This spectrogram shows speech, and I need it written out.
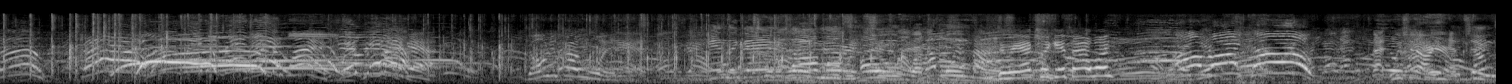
Go! Where's the flag? Where's the flag at? Go and throw one. Did we actually get that one? All right, go! That, we should already have two.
